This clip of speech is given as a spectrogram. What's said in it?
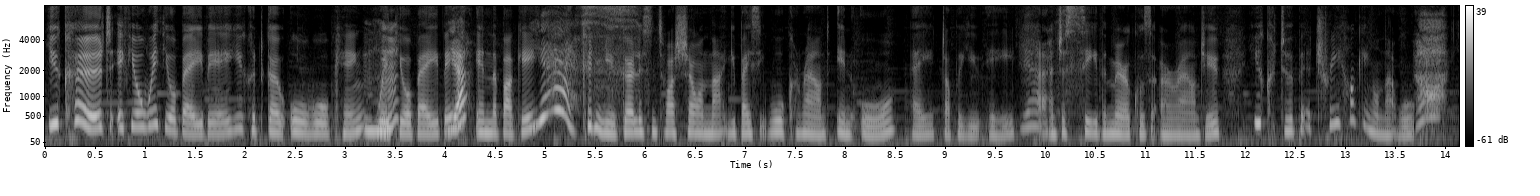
You could, if you're with your baby, you could go all walking with your baby Mm-hmm. Yeah. in the buggy. Yes. Couldn't you? Go listen to our show on that. You basically walk around in awe, A W E, Yes. and just see the miracles that are around you. You could do a bit of tree hugging on that walk.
